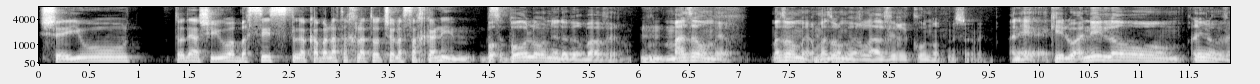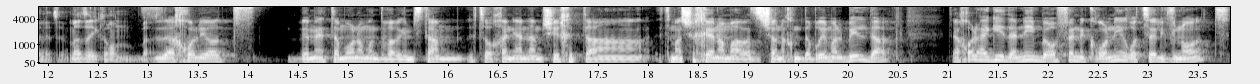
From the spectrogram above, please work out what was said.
שיהיו, אתה יודע, שיהיו הבסיס לקבלת החלטות של השחקנים. בוא, בוא לא נדבר באוויר. מה זה אומר? מה זה אומר? מה זה אומר להעביר עקרונות מסוימים? אני, כאילו, אני לא, אני לא מבין את זה. מה זה עיקרון? זה יכול להיות באמת המון המון דברים, סתם לצורך העניין להמשיך את, ה, את מה שחן אמר, אז כשאנחנו מדברים על בילדאפ, אתה יכול להגיד, אני באופן עקרוני רוצה לבנות,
